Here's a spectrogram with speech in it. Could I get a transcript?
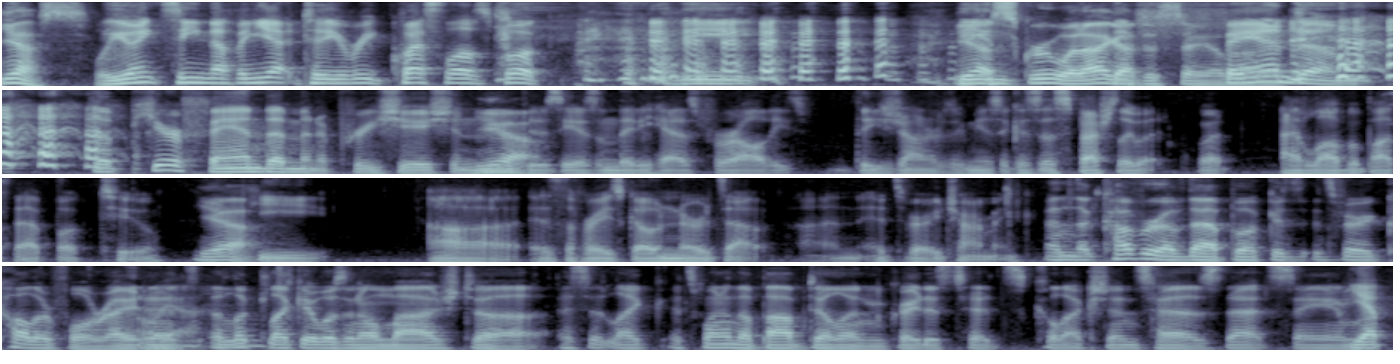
Yes. Well, you ain't seen nothing yet till you read Questlove's book. The Yeah. in- Screw what I got to say about it. fandom, the pure fandom and appreciation and Yeah. enthusiasm that he has for all these these genres of music is especially what what I love about that book too. Yeah. He, uh, as the phrase go, nerds out, and it's very charming. And the cover of that book is it's very colorful, right? Oh, and it's, it looked like it was an homage to is it like it's one of the Bob Dylan greatest hits collections has that same Yep.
